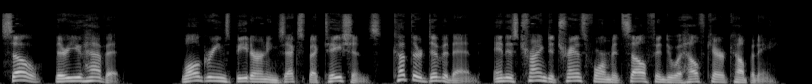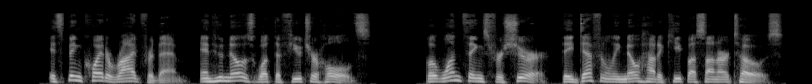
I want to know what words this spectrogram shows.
So, there you have it. Walgreens beat earnings expectations, cut their dividend, and is trying to transform itself into a healthcare company. It's been quite a ride for them, and who knows what the future holds. But one thing's for sure, they definitely know how to keep us on our toes.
